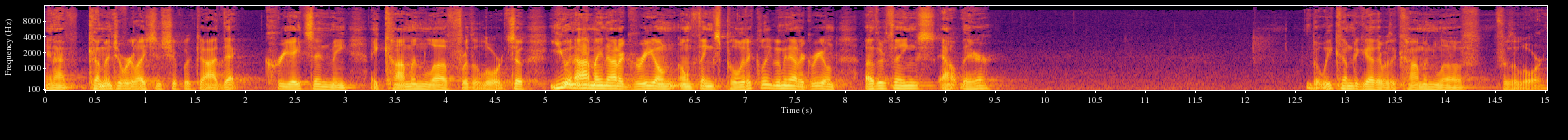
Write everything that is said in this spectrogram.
and I've come into a relationship with God, that creates in me a common love for the Lord. So you and I may not agree on, on things politically, we may not agree on other things out there, but we come together with a common love for the Lord.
